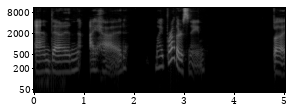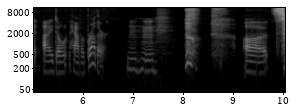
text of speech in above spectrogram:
and then I had my brother's name. But I don't have a brother. Mm-hmm. uh, so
